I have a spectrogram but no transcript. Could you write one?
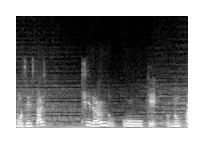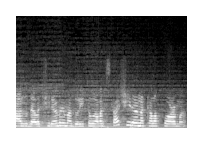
Você está tirando o que? No caso dela, tirando a armadura, então ela está tirando aquela forma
